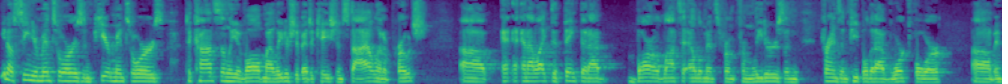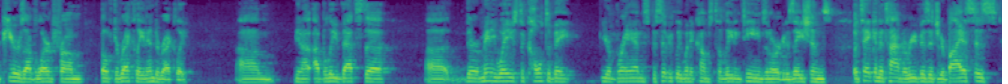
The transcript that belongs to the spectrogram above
you know, senior mentors and peer mentors to constantly evolve my leadership education style and approach. Uh, and, and, I like to think that I've borrowed lots of elements from from leaders and friends and people that I've worked for um, and peers I've learned from both directly and indirectly. Um, you know, I believe that's the uh, there are many ways to cultivate your brand, specifically when it comes to leading teams and organizations. But taking the time to revisit your biases,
